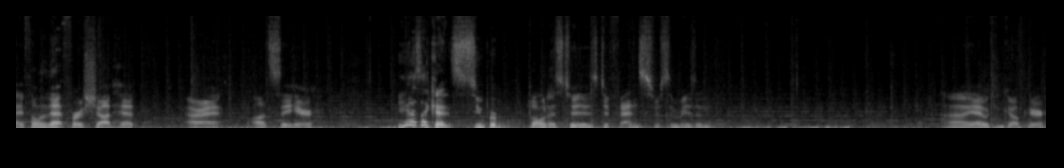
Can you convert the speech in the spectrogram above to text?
If only that first shot hit. Alright, well, let's see here. He has like a super bonus to his defense for some reason. Oh yeah, we can go up here.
